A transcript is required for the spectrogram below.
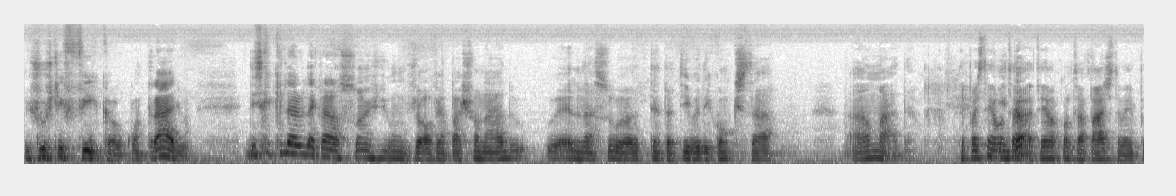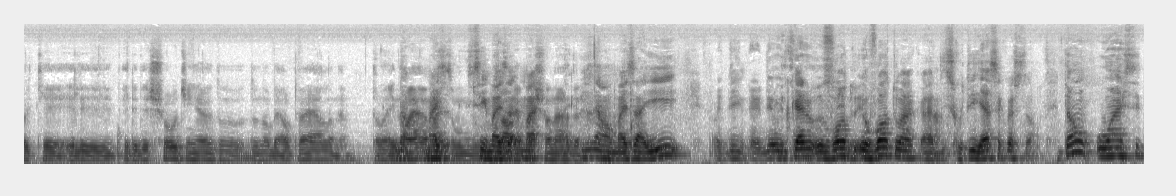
justifica o contrário, Diz que aquilo eram declarações de um jovem apaixonado eh, na sua tentativa de conquistar a amada. Depois tem, outra, então, tem uma contraparte também, porque ele, ele deixou o dinheiro do, do Nobel para ela, né? Então aí não, não é mais um, sim, mas, jovem mas, apaixonado. Não, mas aí eu, quero, eu volto, eu volto a, a discutir essa questão. Então, o Einstein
